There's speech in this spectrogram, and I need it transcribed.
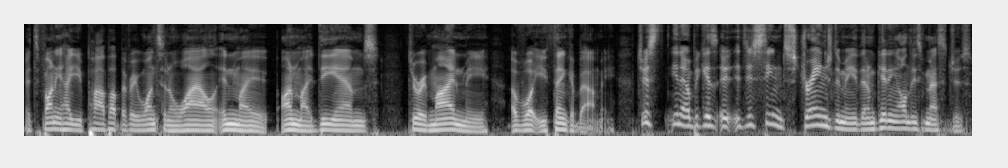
It's funny how you pop up every once in a while in my on my DMs." To remind me of what you think about me, just you know, because it, it just seemed strange to me that I'm getting all these messages,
